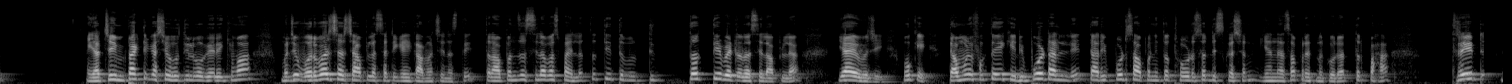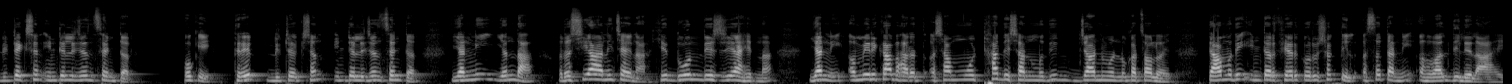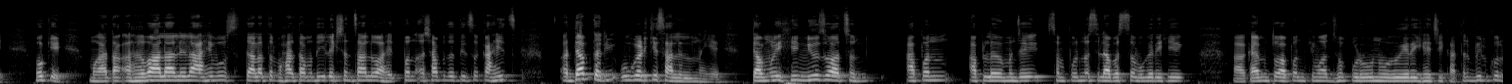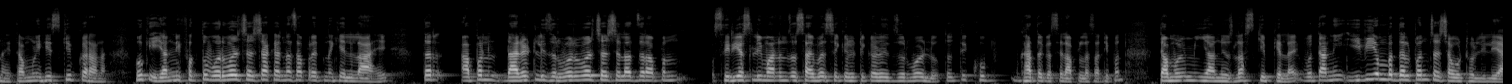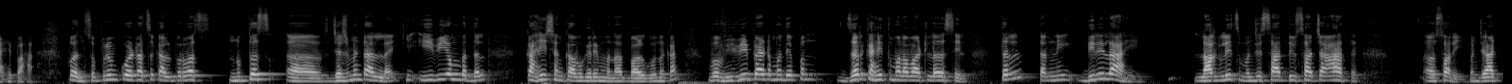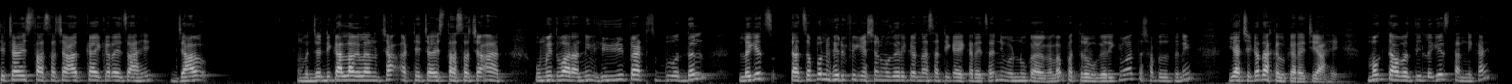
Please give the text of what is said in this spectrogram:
याचे इम्पॅक्ट कसे होतील वगैरे किंवा म्हणजे वरवर चर्चा आपल्यासाठी काही कामाची नसते. तर आपण जर सिलेबस पाहिलं तर ती तर ते बेटर असेल आपल्या याऐवजी. ओके त्यामुळे फक्त एक रिपोर्ट आलेले त्या रिपोर्टचं आपण इथं थोडंसं डिस्कशन घेण्याचा प्रयत्न करूयात. तर पहा threat detection intelligence centre okay threat detection intelligence centre यांनी यंदा रशिया आणि चायना हे दोन देश जे आहेत ना यांनी अमेरिका भारत अशा मोठ्या देशांमधील ज्या निवडणुका चालू आहेत त्यामध्ये इंटरफेअर करू शकतील असं त्यांनी अहवाल दिलेला आहे. ओके मग आता अहवाल आलेला आहे व त्याला तर भारतामध्ये इलेक्शन चालू आहेत पण अशा पद्धतीचं काहीच अद्याप तरी उघडकीस आलेलं नाही आहे त्यामुळे ही न्यूज वाचून आपण आपलं म्हणजे संपूर्ण सिलेबसचं वगैरे हे काय म्हणतो आपण किंवा झोप उडवून वगैरे घ्यायची का? तर बिलकुल नाही. त्यामुळे हे स्किप करा ना. ओके यांनी फक्त वरवर चर्चा करण्याचा प्रयत्न केलेला आहे. तर आपण डायरेक्टली जर वरवर चर्चेला जर आपण सिरियसली मानून जर सायबर सिक्युरिटीकडे जर वळलो तर ते खूप घातक असेल आपल्यासाठी पण. त्यामुळे मी या न्यूजला स्किप केला आहे व त्यांनी ई व्ही एमबद्दल पण चर्चा उठवलेली आहे पहा. पण सुप्रीम कोर्टाचं काल परवाच नुकतंच जजमेंट आलेलं आहे की ई व्ही एमबद्दल काही शंका वगैरे मनात बाळगू नका. व व्ही व्ही पॅटमध्ये पण जर काही तुम्हाला वाटलं असेल तर त्यांनी दिलेलं आहे. लागलीच म्हणजे सात दिवसाच्या आत सॉरी म्हणजे अठ्ठेचाळीस तासाच्या आत काय करायचं आहे? ज्या म्हणजे निकाल लागल्याच्या अठ्ठेचाळीस तासाच्या आत उमेदवारांनी व्ही व्ही पॅट्सबद्दल लगेच त्याचं पण व्हेरिफिकेशन वगैरे करण्यासाठी काय करायचं आहे? निवडणूक आयोगाला पत्र वगैरे किंवा तशा पद्धतीने याचिका दाखल करायची आहे. मग त्यावरती लगेच त्यांनी काय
